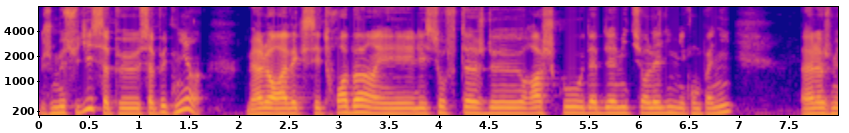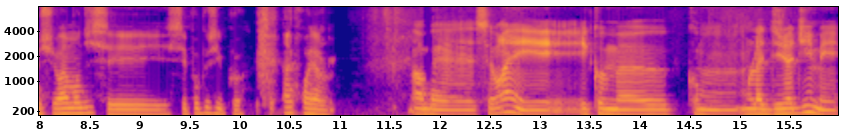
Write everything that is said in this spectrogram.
je me suis dit ça peut ça peut tenir. Mais alors avec ces trois bas et les sauvetages de Rachko, d'Abdelhamid sur la ligne et compagnie, là je me suis vraiment dit c'est c'est pas possible quoi. C'est incroyable. Ah ben, c'est vrai, et, comme, euh, comme on, l'a déjà dit, mais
